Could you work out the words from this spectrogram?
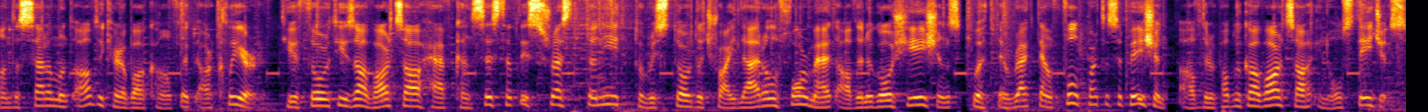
on the settlement of the Karabakh conflict are clear. The authorities of Artsakh have consistently stressed the need to restore the trilateral format of the negotiations with direct and full participation of the Republic of Artsakh in all stages,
